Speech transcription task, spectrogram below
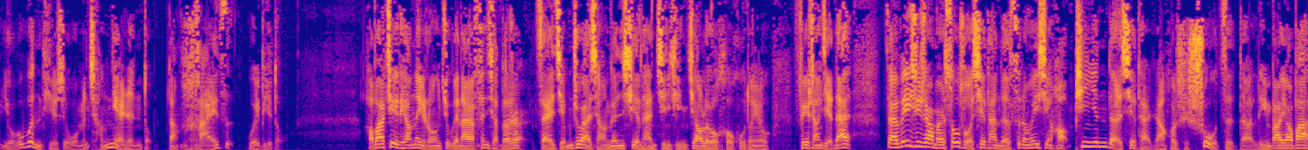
有个问题是我们成年人懂，但孩子未必懂。好吧，这条内容就跟大家分享到这儿。在节目之外，想要跟谢探进行交流和互动，有非常简单，在微信上面搜索谢探的私人微信号，拼音的谢探，然后是数字的零八幺八，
